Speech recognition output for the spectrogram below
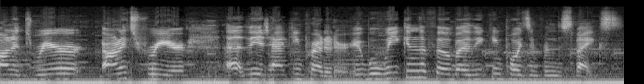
on its rear on its rear at the attacking predator. It will weaken the foe by leaking poison from the spikes.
